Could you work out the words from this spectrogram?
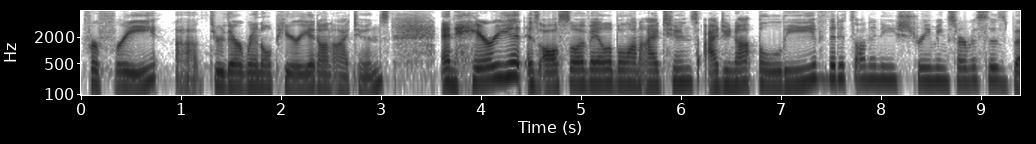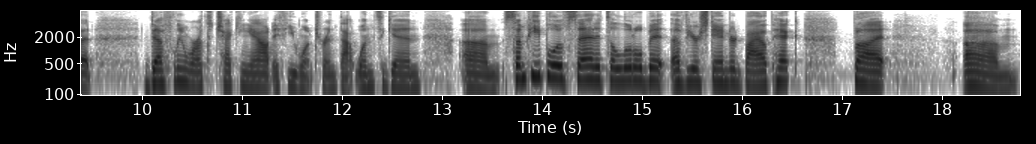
for free uh, through their rental period on iTunes. And Harriet is also available on iTunes. I do not believe that it's on any streaming services, but definitely worth checking out if you want to rent that once again. Um, some people have said it's a little bit of your standard biopic, but um,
